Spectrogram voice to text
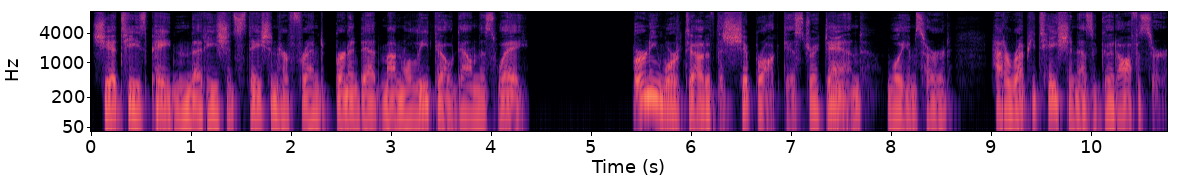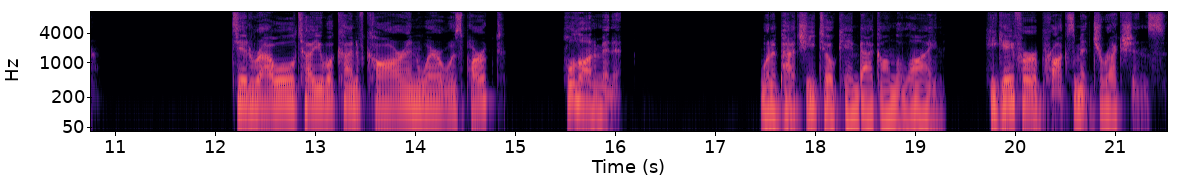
She had teased Peyton that he should station her friend Bernadette Manuelito down this way. Bernie worked out of the Shiprock district and, Williams heard, had a reputation as a good officer. Did Raoul tell you what kind of car and where it was parked? Hold on a minute. When Apachito came back on the line, he gave her approximate directions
